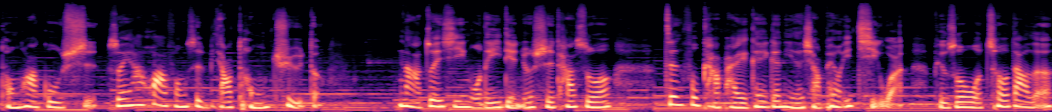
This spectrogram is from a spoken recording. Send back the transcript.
童话故事，所以它画风是比较童趣的。那最吸引我的一点就是，他说这副卡牌也可以跟你的小朋友一起玩。比如说，我抽到了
